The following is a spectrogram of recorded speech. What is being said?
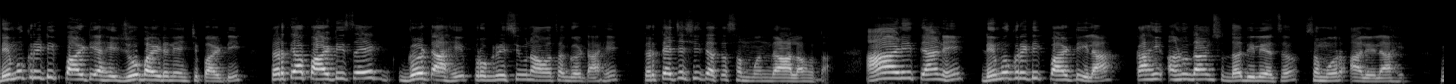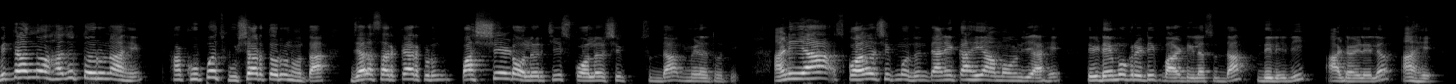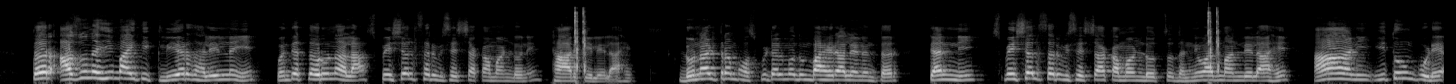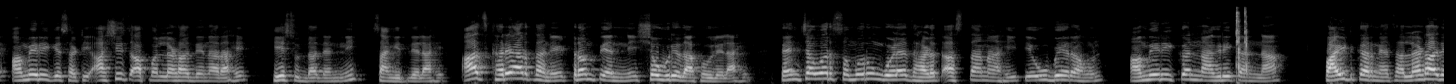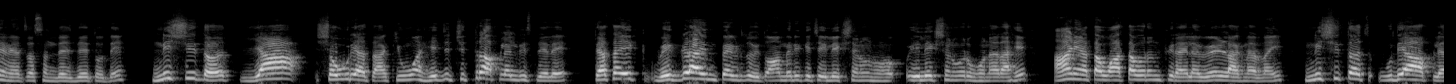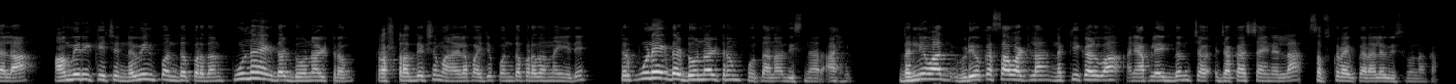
डेमोक्रेटिक पार्टी आहे जो बायडन यांची पार्टी. तर त्या पार्टीचा एक गट आहे प्रोग्रेसिव्ह नावाचा गट आहे तर त्याच्याशी त्याचा संबंध आला होता. आणि त्याने डेमोक्रेटिक पार्टीला काही अनुदान सुद्धा दिल्याचं समोर आलेलं आहे. मित्रांनो हा जो तरुण आहे हा खूपच हुशार तरुण होता ज्याला सरकारकडून पाचशे डॉलरची स्कॉलरशिप सुद्धा मिळत होती. आणि या स्कॉलरशिप मधून त्याने काही अमाऊंट जी आहे ती डेमोक्रेटिक पार्टीला सुद्धा दिलेली आढळलेलं आहे. तर अजूनही माहिती क्लिअर झालेली नाहीये पण त्या तरुणाला स्पेशल सर्व्हिसेसच्या कमांडोने ठार केलेलं आहे. डोनाल्ड ट्रम्प हॉस्पिटलमधून बाहेर आल्यानंतर त्यांनी स्पेशल सर्व्हिसेसच्या कमांडोचं धन्यवाद मानलेला आहे. आणि इथून पुढे अमेरिकेसाठी अशीच आपण लढा देणार आहे हे सुद्धा त्यांनी सांगितलेलं आहे. आज खऱ्या अर्थाने ट्रम्प यांनी शौर्य दाखवलेलं आहे. त्यांच्यावर समोरून गोळ्या झाडत असतानाही ते उभे राहून अमेरिकन नागरिकांना फाईट करण्याचा लढा देण्याचा संदेश देत होते. निश्चितच या शौर्याचा किंवा हे जे चित्र आपल्याला दिसलेलं आहे त्याचा एक वेगळा इम्पॅक्ट जो आहे तो अमेरिकेच्या इलेक्शन इलेक्शनवर हो, होणार आहे. आणि आता वातावरण फिरायला वेळ लागणार नाही. निश्चितच उद्या आपल्याला अमेरिकेचे नवीन पंतप्रधान पुन्हा एकदा डोनाल्ड ट्रम्प राष्ट्राध्यक्ष म्हणायला पाहिजे पंतप्रधान नाही येते तर पुन्हा एकदा डोनाल्ड ट्रम्प होताना दिसणार आहे. धन्यवाद. व्हिडिओ कसा वाटला नक्की कळवा आणि आपल्या एकदम जकास चॅनलला सबस्क्राईब करायला विसरू नका.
